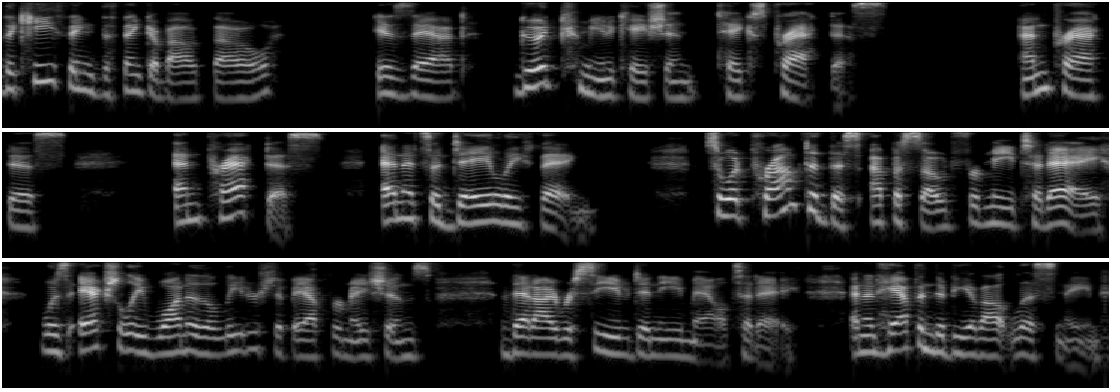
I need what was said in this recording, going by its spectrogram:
The key thing to think about, though, is that good communication takes practice and practice and practice. And it's a daily thing. So, what prompted this episode for me today was actually one of the leadership affirmations that I received in email today. And it happened to be about listening.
